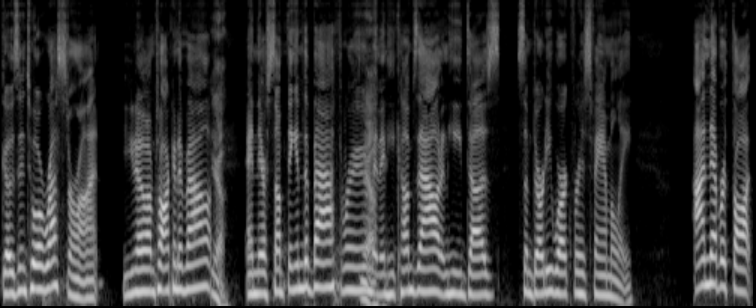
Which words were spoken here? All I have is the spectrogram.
goes into a restaurant. You know what I'm talking about? Yeah. And there's something in the bathroom, Yeah. and then he comes out and he does some dirty work for his family. I never thought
